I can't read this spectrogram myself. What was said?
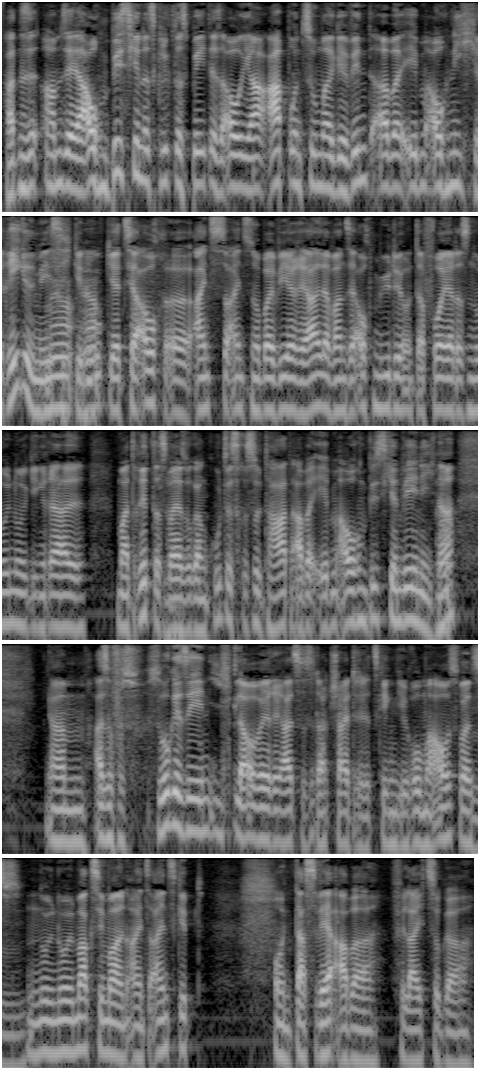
hatten sie, haben sie ja auch ein bisschen das Glück, dass Betis auch ja ab und zu mal gewinnt, aber eben auch nicht regelmäßig ja, genug. Ja. Jetzt ja auch äh, 1 zu 1 nur bei Villarreal, da waren sie auch müde und davor ja das 0-0 gegen Real Madrid, das war ja sogar ein gutes Resultat, aber eben auch ein bisschen wenig. Ne? Ähm, also so gesehen, ich glaube, Real Sociedad scheitert jetzt gegen die Roma aus, weil es mhm. 0-0 maximal ein 1-1 gibt. Und das wäre aber vielleicht sogar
